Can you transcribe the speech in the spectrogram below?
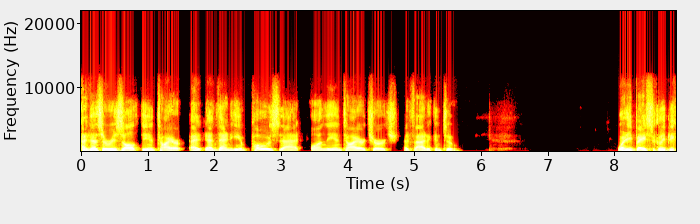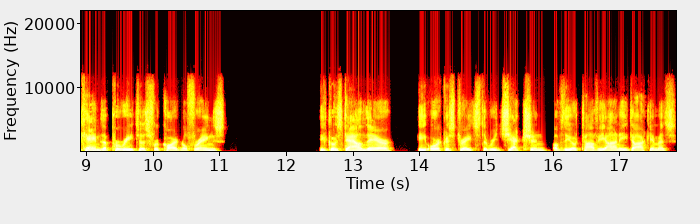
And as a result, the entire, and, and then he imposed that on the entire church at Vatican II. When he basically became the peritus for Cardinal Frings, he goes down there, he orchestrates the rejection of the Ottaviani documents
